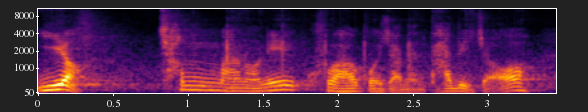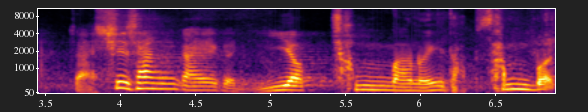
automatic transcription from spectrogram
2억 1천만 원이 구하고자 하는 답이죠. 자, 시상가액은 2억 1천만 원이 답. 3번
